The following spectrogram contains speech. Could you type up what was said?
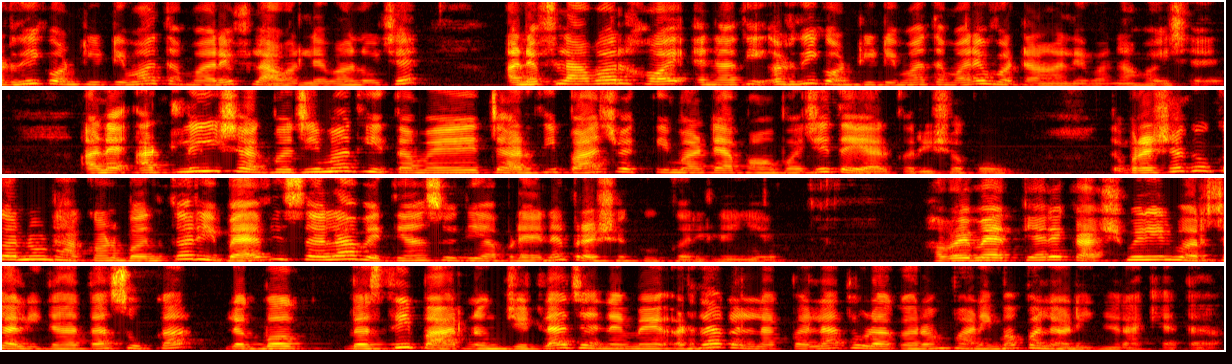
અડધી ક્વોન્ટિટીમાં તમારે ફ્લાવર લેવાનું છે અને ફ્લાવર હોય એનાથી અડધી ક્વોન્ટિટીમાં તમારે વટાણા લેવાના હોય છે. અને આટલી શાકભાજીમાંથી તમે ચારથી પાંચ વ્યક્તિ માટે આ પાઉંભાજી તૈયાર કરી શકો. તો પ્રેશર કુકરનું ઢાંકણ બંધ કરી બે વિસલ આવે ત્યાં સુધી આપણે એને પ્રેશર કુક કરી લઈએ. હવે મેં અત્યારે કાશ્મીરી મરચાં લીધા હતા સૂકા, લગભગ દસથી બાર નંગ જેટલા, જેને મેં અડધા કલાક પહેલા થોડા ગરમ પાણીમાં પલાળીને રાખ્યા હતા.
